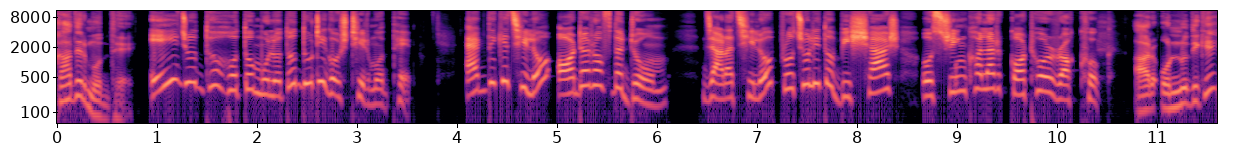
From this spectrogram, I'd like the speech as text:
কাদের মধ্যে? এই যুদ্ধ হতো মূলত দুটি গোষ্ঠীর মধ্যে। একদিকে ছিল অর্ডার অফ দ্য ডোম যারা ছিল প্রচলিত বিশ্বাস ও শৃঙ্খলার কঠোর রক্ষক। আর অন্যদিকে?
